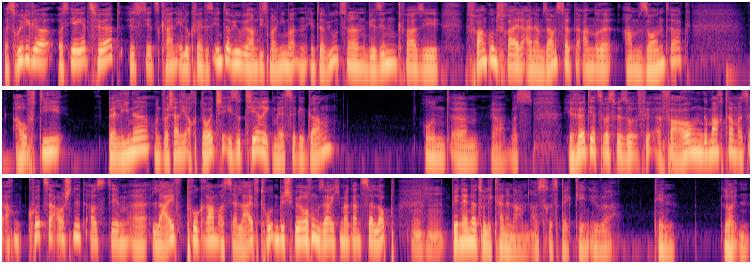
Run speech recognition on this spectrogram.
Was Rüdiger, was ihr jetzt hört, ist jetzt kein eloquentes Interview. Wir haben diesmal niemanden interviewt, sondern wir sind quasi frank und frei, der eine am Samstag, der andere am Sonntag, auf die Berliner und wahrscheinlich auch deutsche Esoterikmesse gegangen. Und ähm, ja, was ihr hört jetzt, was wir so für Erfahrungen gemacht haben. Also auch ein kurzer Ausschnitt aus dem äh, Live-Programm, aus der Live-Totenbeschwörung, sage ich mal ganz salopp. Wir nennen natürlich keine Namen aus Respekt gegenüber den Leuten,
